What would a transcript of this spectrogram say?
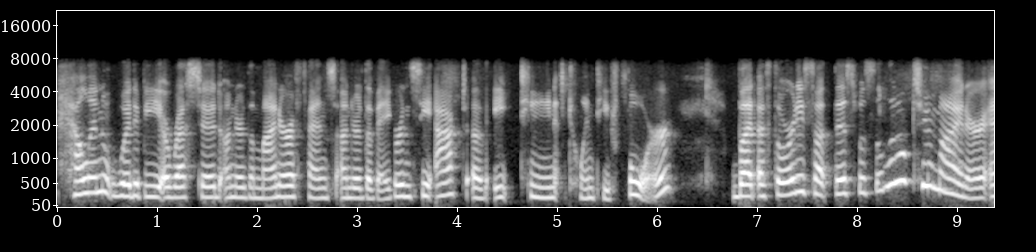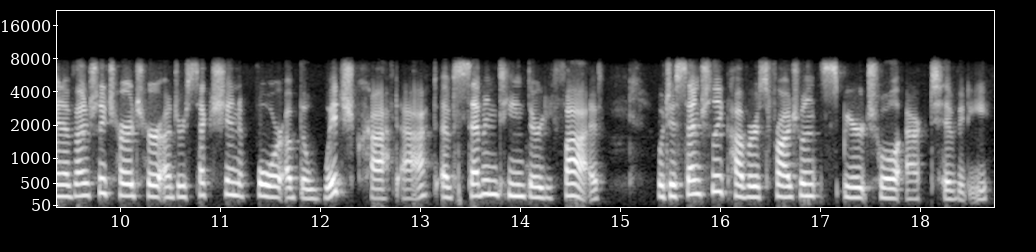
Helen would be arrested under the minor offense under the Vagrancy Act of 1824 but authorities thought this was a little too minor and eventually charged her under Section 4 of the Witchcraft Act of 1735, which essentially covers fraudulent spiritual activity.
